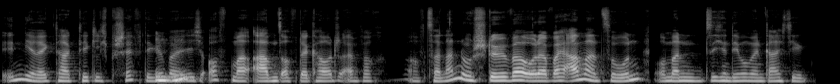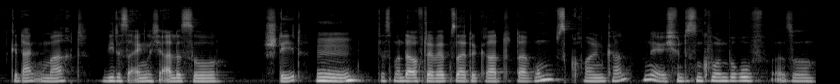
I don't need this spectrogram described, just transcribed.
indirekt tagtäglich beschäftige, mhm. weil ich oft mal abends auf der Couch einfach auf Zalando stöber oder bei Amazon und man sich in dem Moment gar nicht die Gedanken macht, wie das eigentlich alles so steht, mhm. dass man da auf der Webseite gerade da rumscrollen kann. Nee, ich finde es einen coolen Beruf. Also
